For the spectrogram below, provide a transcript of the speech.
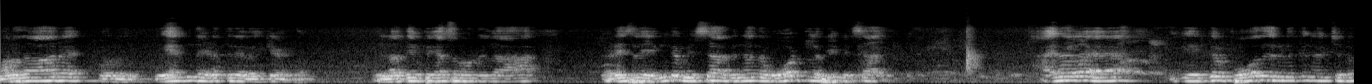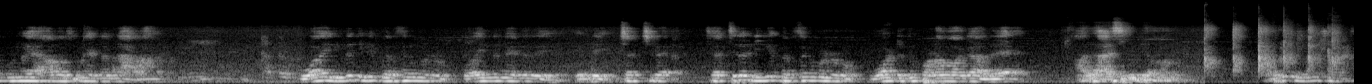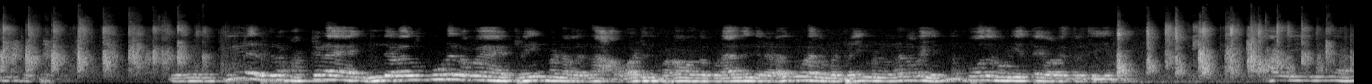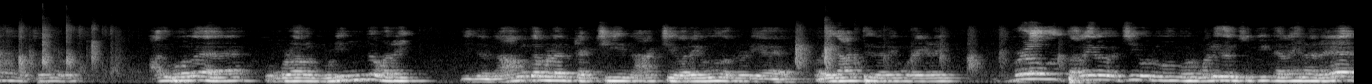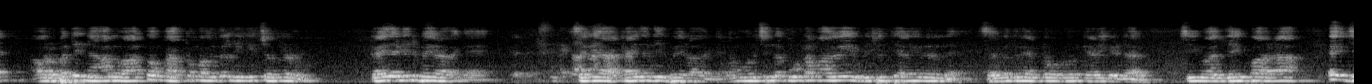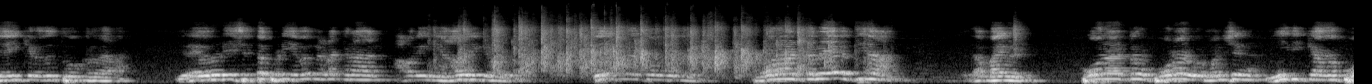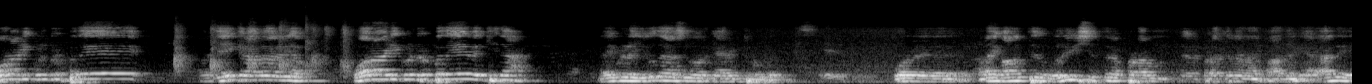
மனதார ஒரு உயர்ந்த இடத்துல வைக்க வேண்டும். எல்லாத்தையும் பேசணும் இல்லை. கடைசியில் எங்க மிஸ் ஆகுதுன்னா அந்த ஓட்டில் போய் மிஸ் ஆகுது. அதனால இங்கே இருக்கிற போதர்களுக்கு நான் சொல்லக்கூடிய ஆலோசனை என்னென்னா கோயிலில் நீங்க பிரசங்கம் பண்ணணும். கோயில்னு என்னது? எப்படி? சர்ச்சில் சர்ச்சில் நீங்க பிரசங்கம் பண்ணணும். ஓட்டுக்கு பணம் வாங்காத அது அசிங்கம். கீழே இருக்கிற மக்களை இந்த அளவு கூட நம்ம ட்ரெயின் பண்ணலைன்னா அவார்டுக்கு பணம் வாங்கக்கூடாதுங்கிற அளவுக்கு கூட நம்ம ட்ரெயின் பண்ணலைன்னா நம்ம என்ன போத ஊழியத்தை உலகத்தில் செய்யலாம் ஆகவே அதுபோல உங்களால் முடிந்த வரை இந்த நாம் தமிழர் கட்சியின் ஆட்சி வரைவு அதனுடைய வழிகாட்டு நடைமுறைகளை இவ்வளவு தலையில வச்சு ஒரு ஒரு மனிதன் சுத்தி தலைகிறாரு அவரை பற்றி நாலு வார்த்தை உங்க அக்கம் பக்கத்துல நீங்க சொல்லணும். கைதட்டிட்டு போயிடாதங்க சரியா? கைதட்டிட்டு போயிடாதங்க நம்ம ஒரு சின்ன கூட்டமாகவே இப்படி சுத்தி அலைகிறது இல்லை. சங்கத்துல என்கிட்ட ஒருவர் கேள்வி கேட்டார். சீமான் ஜெயிப்பாரா? ஏய் ஜெயிக்கிறது தூக்குறதா? இறைவனுடைய சித்தப்படி எவன் நடக்கிறான்? அவனை நீ ஆதரிக்கணும். ஜெயிக்கிறது தோக்குறது போராட்டமே வெற்றிதான். இதான் பைபிள். போராட்டம் போராடு. ஒரு மனுஷன் நீதிக்காக போராடி கொண்டிருப்பதே அவன் ஜெயிக்கிறானோ இல்லையோ போராடி கொண்டிருப்பதே வெற்றிதான். பைபிளில் யூதாஸ்னு ஒரு கேரக்டர் உண்டு. ஒரு பழைய காலத்து ஒளி சித்திர படம் படத்தில் நான் பார்த்துருக்கேன். அதாவது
